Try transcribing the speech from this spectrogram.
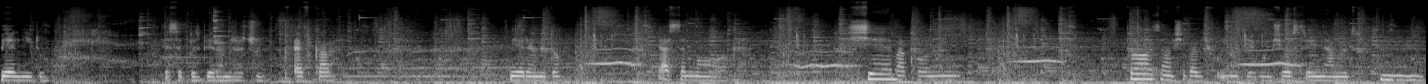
Biegnij tu. Ja sobie pozbieram rzeczy. Ewka. Bierzemy to. Ja se mogę. Siema koniu. Po co mam się bawić w ulicy, jak mam siostrę i namiot.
